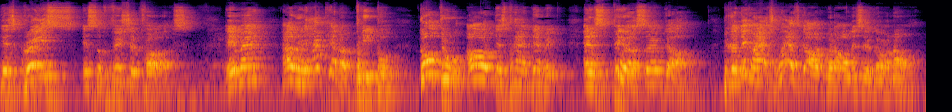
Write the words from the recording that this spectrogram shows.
his grace is sufficient for us. Amen. Hallelujah. How can a people go through all of this pandemic and still serve God? Because they're going to ask, where's God with all this is going on?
